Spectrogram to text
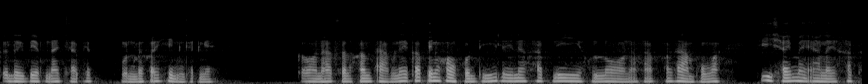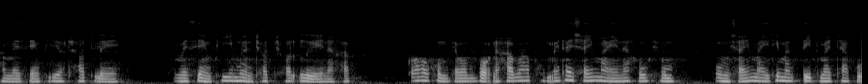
ก็เลยแบบน่าจะแบบคนไม่ค่อยเห็นกันไง ก็นะครับสำหรับคำถามแรกก็เป็นของคนนี้เลยนะครับ นี่คนรอนะครับเขาถามผมว่าพี่ใช้ไมค์อะไรครับทำไมเสียงพี่ช็อตเลยทำไมเสียงพี่เหมือนช็อตช็อตเลยนะครับ ก็ผมจะมาบอกนะครับว่าผมไม่ได้ใช้ไมค์นะคุณผู้ชม ผมใช้ไมค์ที่มันติดมาจากหู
